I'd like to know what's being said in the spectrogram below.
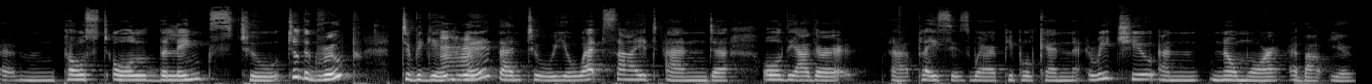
um, post all the links to, to the group to begin mm-hmm. with and to your website and uh, all the other uh, places where people can reach you and know more about you.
